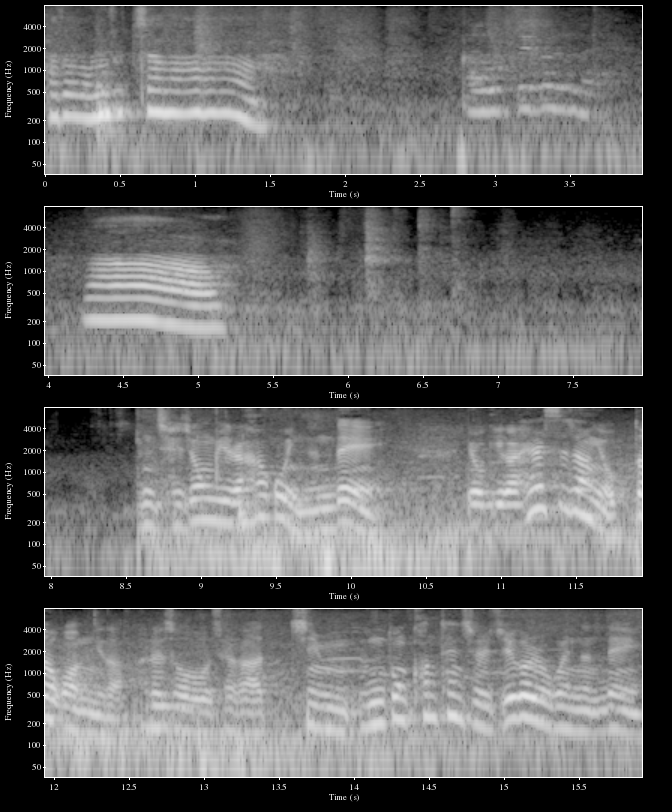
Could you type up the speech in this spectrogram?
바다 너무 좋잖아. 나도 찍을래. 와우. 지금 재정비를 하고 있는데 여기가 헬스장이 없다고 합니다. 그래서 제가 아침 운동 컨텐츠를 찍으려고 했는데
